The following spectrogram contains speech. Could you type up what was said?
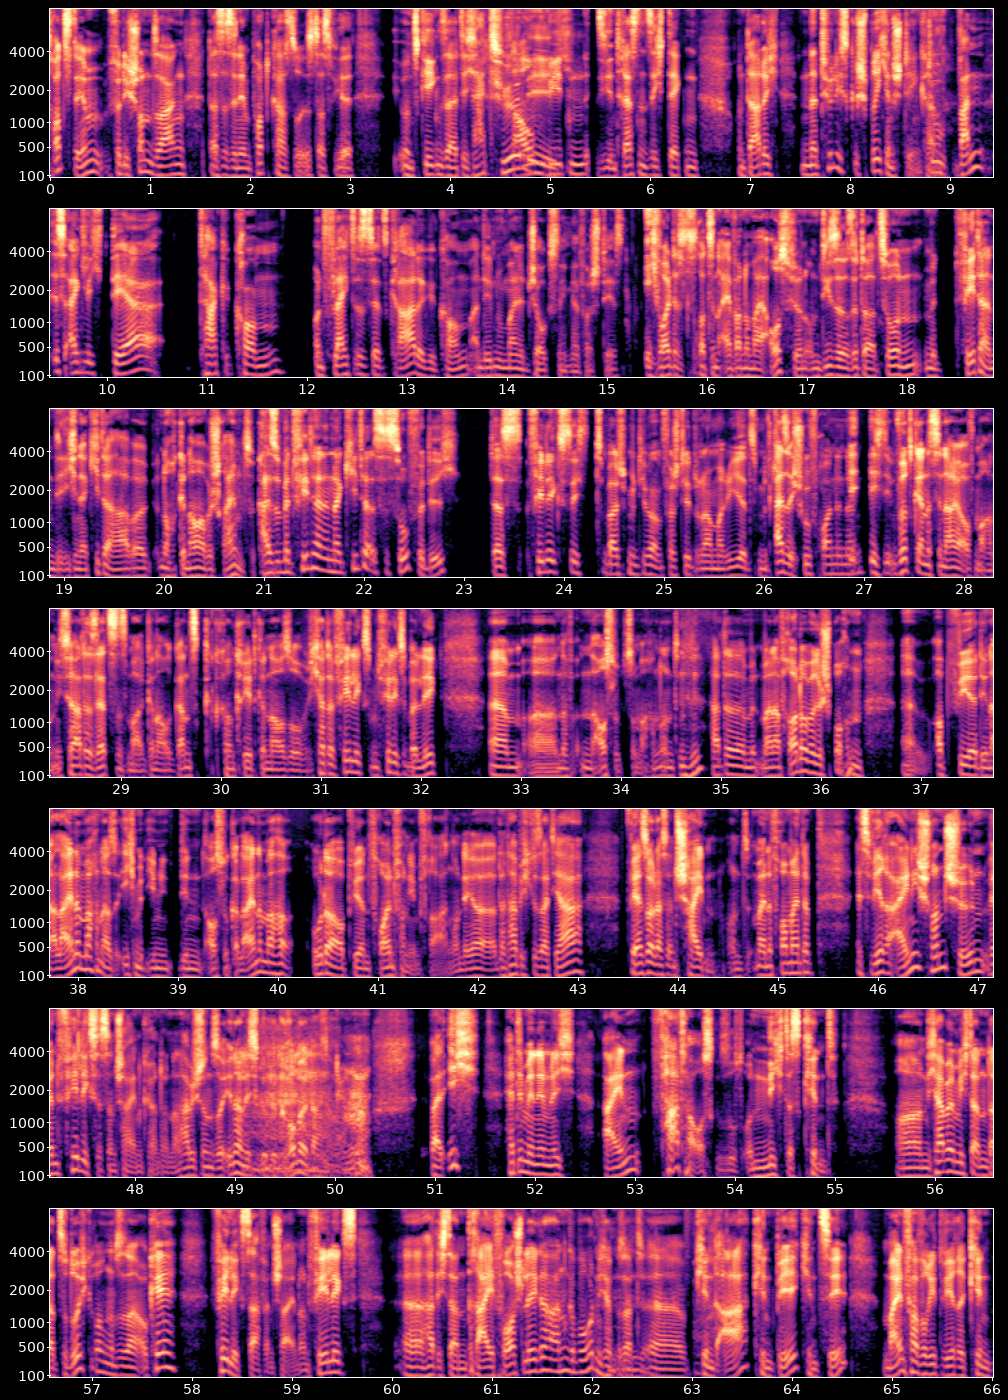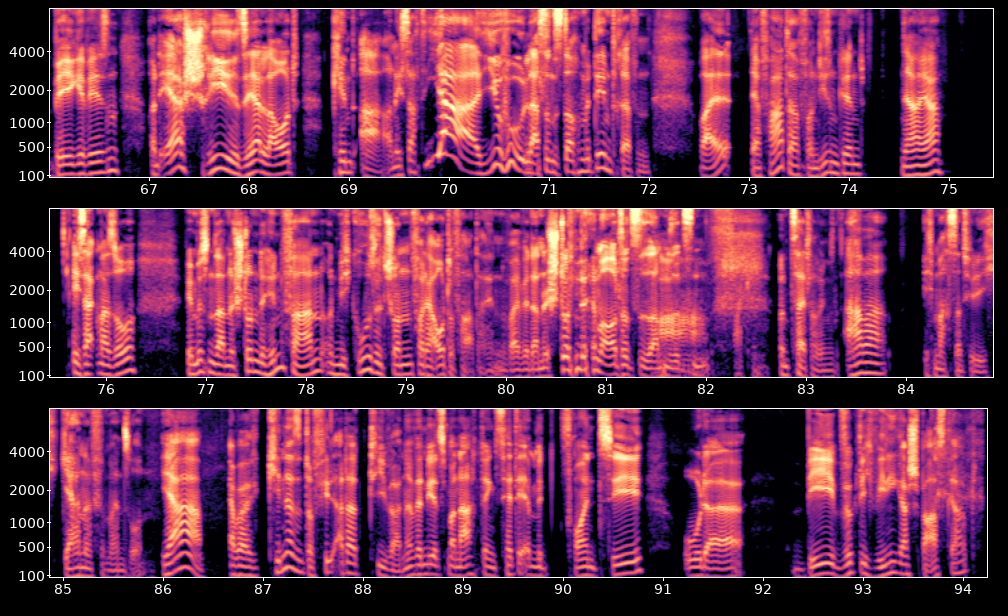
Trotzdem würde ich schon sagen, dass es in dem Podcast so ist, dass wir uns gegenseitig Natürlich. Raum bieten, die Interessen sich decken und dadurch ein natürliches Gespräch entstehen kann. Du, wann ist eigentlich der Tag gekommen, und vielleicht ist es jetzt gerade gekommen, an dem du meine Jokes nicht mehr verstehst? Ich wollte es trotzdem einfach nochmal ausführen, um diese Situation mit Vätern, die ich in der Kita habe, noch genauer beschreiben zu können. Also mit Vätern in der Kita ist es so für dich, dass Felix sich zum Beispiel mit jemandem versteht oder Marie jetzt mit Also ich- Schulfreundinnen? Ich, ich würde gerne das Szenario aufmachen. Ich hatte es letztens mal genau, ganz konkret genauso. Ich hatte Felix mit Felix überlegt, ähm, äh, ne- einen Ausflug zu machen und hatte mit meiner Frau darüber gesprochen, äh, ob wir den alleine machen, also ich mit ihm den Ausflug alleine mache, oder ob wir einen Freund von ihm fragen. Und er, dann habe ich gesagt, ja, wer soll das entscheiden? Und meine Frau meinte, es wäre eigentlich schon schön, wenn Felix es entscheiden könnte. Und dann habe ich schon so innerlich so gegrubbelt, dachte, "Hm." Weil ich hätte mir nämlich einen Vater ausgesucht und nicht das Kind. Und ich habe mich dann dazu durchgerungen und zu sagen, okay, Felix darf entscheiden. Und Felix äh, hatte ich dann drei Vorschläge angeboten. Ich habe gesagt, äh, Kind A, Kind B, Kind C. Mein Favorit wäre Kind B gewesen. Und er schrie sehr laut Kind A. Und ich sagte, ja, juhu, lass uns doch mit dem treffen. Weil der Vater von diesem Kind, naja, ich sag mal so, wir müssen da eine Stunde hinfahren und mich gruselt schon vor der Autofahrt dahin, weil wir da eine Stunde im Auto zusammensitzen Ah, und Zeit verbringen. Aber ich mache es natürlich gerne für meinen Sohn. Ja, aber Kinder sind doch viel adaptiver. Ne? Wenn du jetzt mal nachdenkst, hätte er mit Freund C oder B wirklich weniger Spaß gehabt?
